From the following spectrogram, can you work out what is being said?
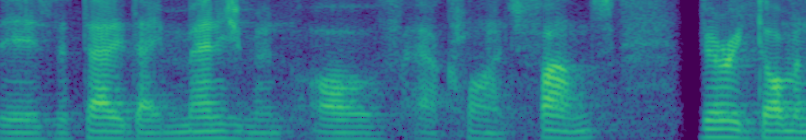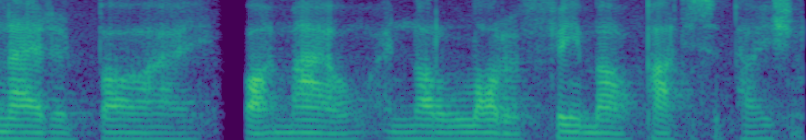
there's the day-to-day management of our clients' funds, very dominated by, by male and not a lot of female participation.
